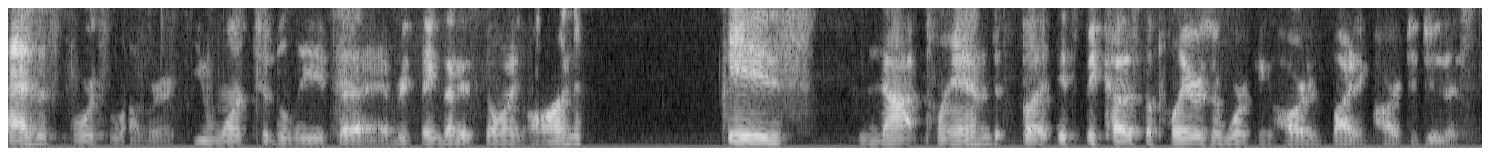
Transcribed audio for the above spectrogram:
As a sports lover, you want to believe that everything that is going on is not planned, but it's because the players are working hard and fighting hard to do this.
